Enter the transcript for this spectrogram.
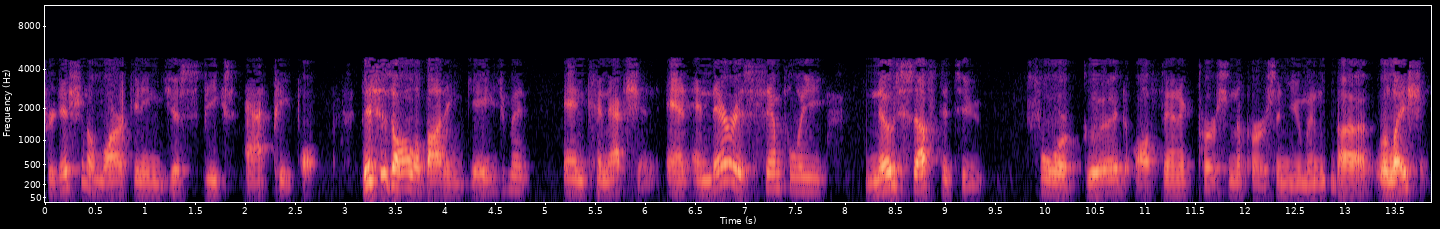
traditional marketing just speaks at people. This is all about engagement and connection. And, and there is simply no substitute for good, authentic person to person human uh, relations.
